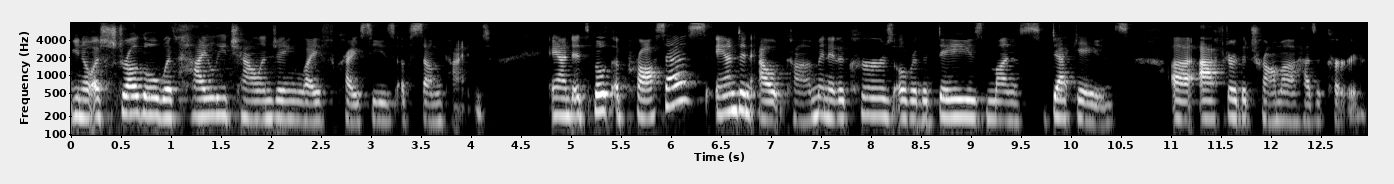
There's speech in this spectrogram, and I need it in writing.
you know, a struggle with highly challenging life crises of some kind. And it's both a process and an outcome, and it occurs over the days, months, decades uh, after the trauma has occurred.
